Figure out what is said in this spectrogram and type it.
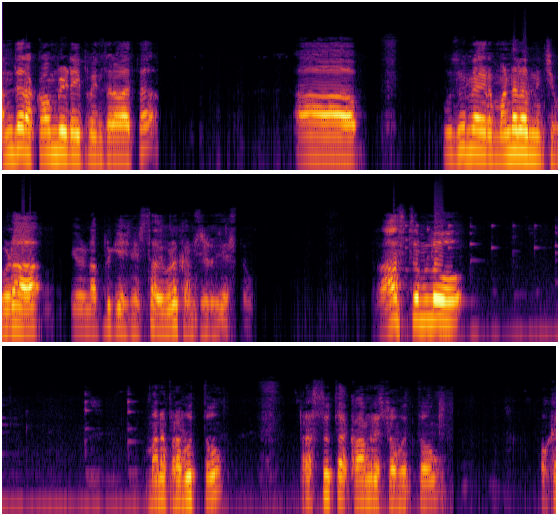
అందరు అకామిడేట్ అయిపోయిన తర్వాత హుజూర్ నగర్ మండలం నుంచి కూడా ఏమైనా అప్లికేషన్ ఇస్తే అది కూడా కన్సిడర్ చేస్తాం. రాష్ట్రంలో మన ప్రభుత్వం ప్రస్తుత కాంగ్రెస్ ప్రభుత్వం ఒక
